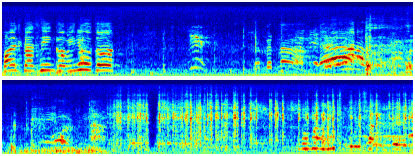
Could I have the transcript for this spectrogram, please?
Faltan cinco minutos. No más mucho que me sale el pelo.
